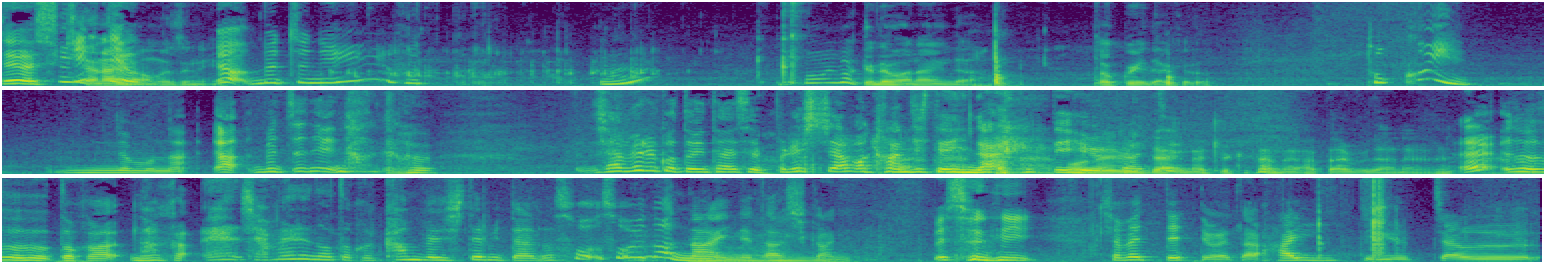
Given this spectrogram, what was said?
で好き別に。いや別にふそういうわけではないんだ。得意だけど。得意でもない。いや別になんか喋ることに対するプレッシャーは感じていないっていう感じ。俺みたいな極端なタイプではないよねえそうそうそう。とかなんかえ喋るのとか勘弁してみたいな。そうそういうのはないねうん。確かに。別に喋ってって言われたら「はい」って言っちゃう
